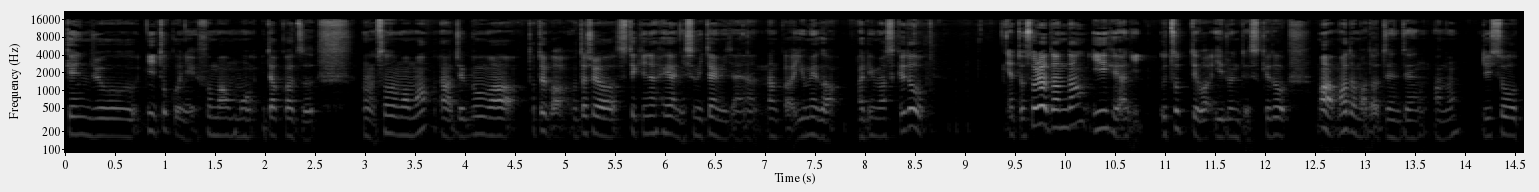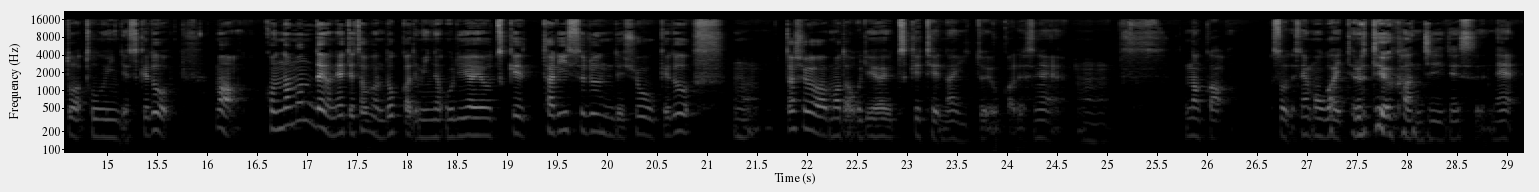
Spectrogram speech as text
現状に特に不満も抱かず、うん、そのままあ自分は例えば私は素敵な部屋に住みたいみたいななんか夢がありますけどえっと、それはだんだんいい部屋に移ってはいるんですけど、まあ、まだまだ全然あの理想とは遠いんですけど、まあ、こんなもんだよねって多分どっかでみんな折り合いをつけたりするんでしょうけど、うん、私はまだ折り合いをつけてないというかですね、うん、なんかそうですねもがいてるっていう感じですね。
